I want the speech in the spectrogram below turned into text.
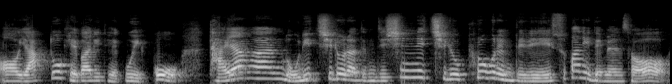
어, 약도 개발이 되고 있고 다양한 놀이치료라든지 심리치료 프로그램들이 수반이 되면서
